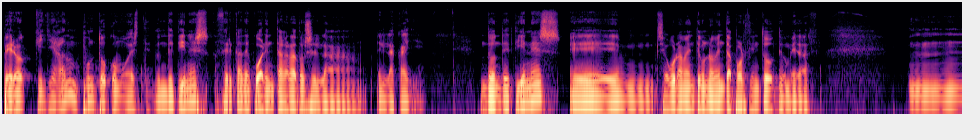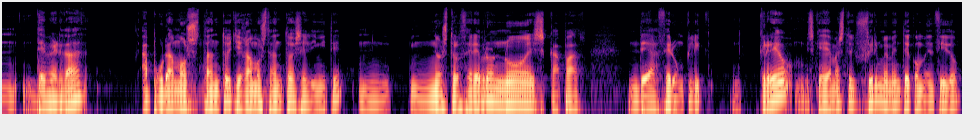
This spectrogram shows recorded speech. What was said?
Pero que llegado a un punto como este, donde tienes cerca de 40 grados en la, en la calle, donde tienes eh, seguramente un 90% de humedad, mm, de verdad apuramos tanto, llegamos tanto a ese límite, mm, nuestro cerebro no es capaz de hacer un clic. Creo, es que además estoy firmemente convencido,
